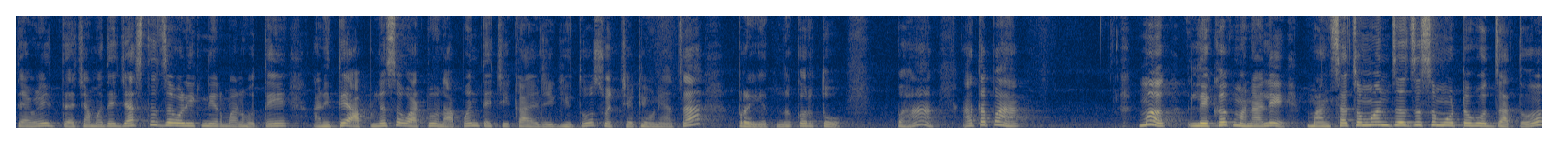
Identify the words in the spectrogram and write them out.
त्यावेळी त्याच्यामध्ये जास्त जवळीक निर्माण होते आणि ते आपलंसं वाटून आपण त्याची काळजी घेतो स्वच्छ ठेवण्याचा प्रयत्न करतो. पहा आता पहा. मग लेखक म्हणाले माणसाचं मन जसजसं मोठं होत जातं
